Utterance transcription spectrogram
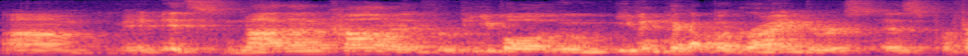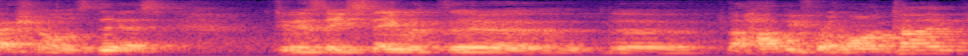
Um, it, it's not uncommon for people who even pick up a grinder as, as professional as this as they stay with the, the, the, hobby for a long time,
